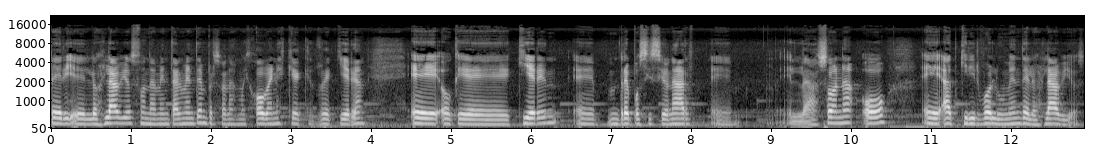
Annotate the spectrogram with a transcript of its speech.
eh, los labios fundamentalmente en personas muy jóvenes que, requieren o que quieren reposicionar la zona o adquirir volumen de los labios.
